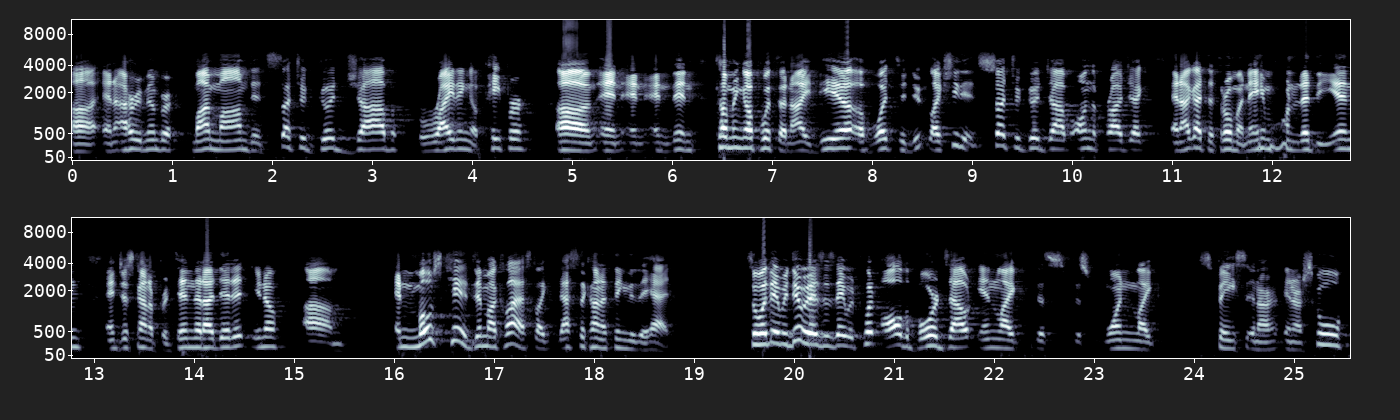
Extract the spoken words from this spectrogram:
Uh, and I remember my mom did such a good job writing a paper um, and, and, and then coming up with an idea of what to do. Like she did such a good job on the project, and I got to throw my name on it at the end and just kind of pretend that I did it, you know. Um, and most kids in my class, like that's the kind of thing that they had. So what they would do is, is they would put all the boards out in like this this one like space in our in our school,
